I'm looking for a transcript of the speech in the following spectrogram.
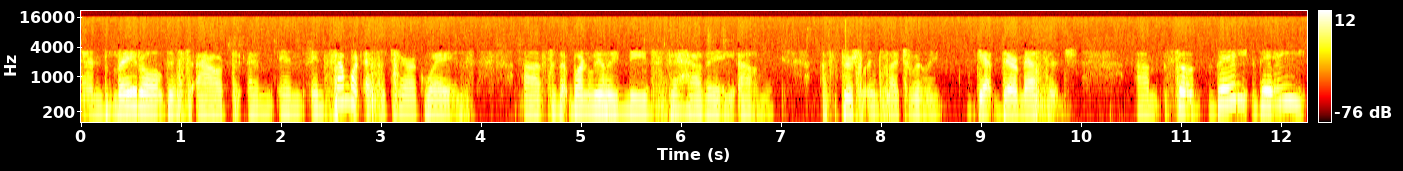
and laid all this out in, in, in somewhat esoteric ways uh, so that one really needs to have a, um, a spiritual insight to really get their message. Um, so they, they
